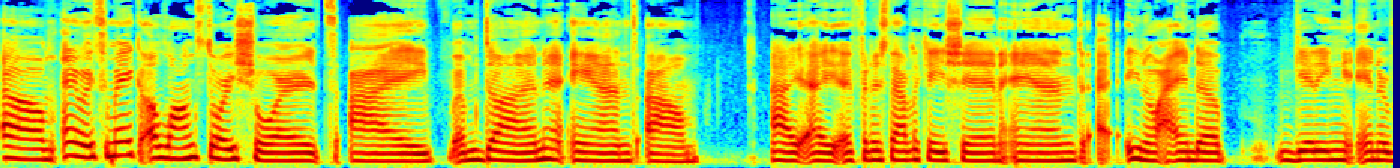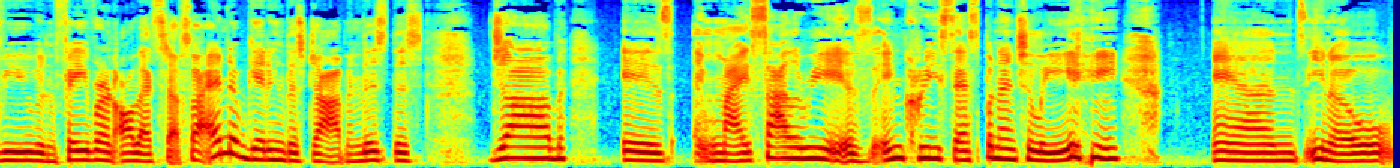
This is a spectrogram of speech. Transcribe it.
Um, anyway, to make a long story short, I am done and, um, I, I, I finished the application and, you know, I end up getting interview and favor and all that stuff. So I end up getting this job and this, this job is my salary is increased exponentially. And you know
